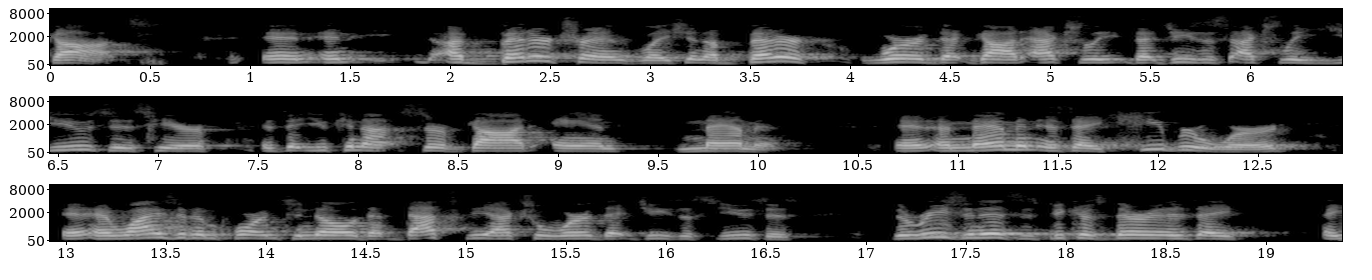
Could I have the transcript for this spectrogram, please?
gods. And, and a better translation, a better word that God actually, that Jesus actually uses here is that you cannot serve God and mammon. And, and mammon is a Hebrew word. And, and why is it important to know that that's the actual word that Jesus uses? The reason is, is because there is a, a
